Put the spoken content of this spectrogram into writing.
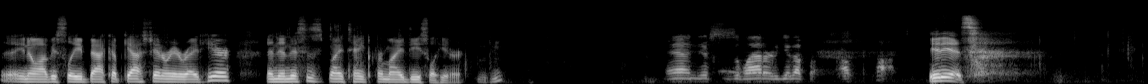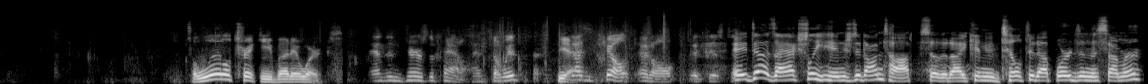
uh, you know obviously backup gas generator right here, and then this is my tank for my diesel heater. Mm-hmm. And this is a ladder to get up up top. It is. It's a little tricky, but it works. And then here's the panel. And so it Yeah. doesn't tilt at all. It just It does. I actually hinged it on top so that I can tilt it upwards in the summer.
